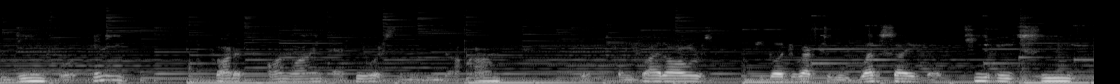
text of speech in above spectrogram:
redeemed for any product online at healercbd.com for $25. If you go direct to the website of THC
